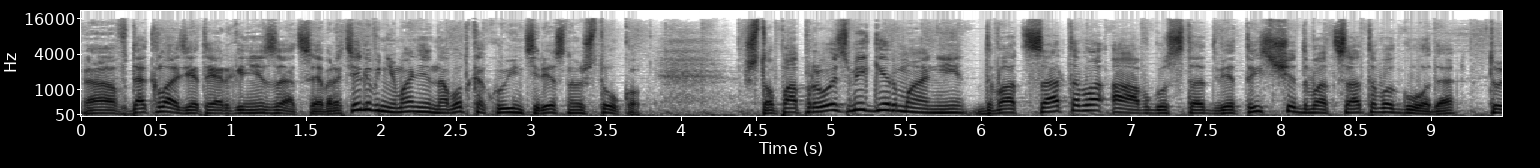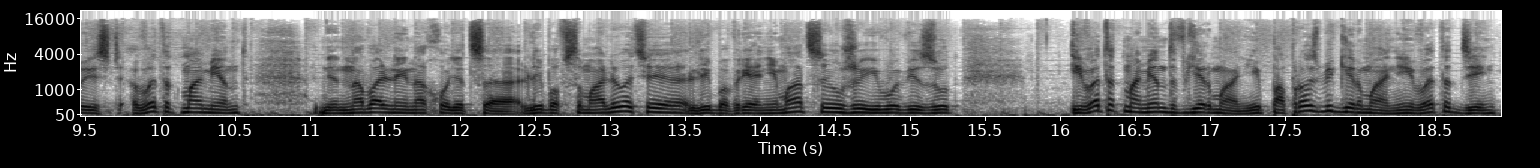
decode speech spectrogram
в докладе этой организации обратили внимание на вот какую интересную штуку что по просьбе Германии 20 августа 2020 года, то есть в этот момент Навальный находится либо в самолете, либо в реанимации уже его везут, и в этот момент в Германии, по просьбе Германии, в этот день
